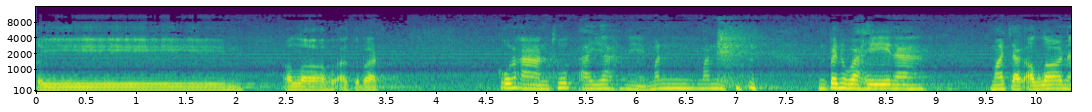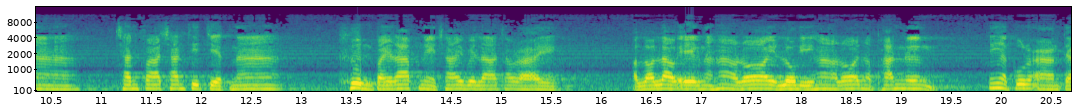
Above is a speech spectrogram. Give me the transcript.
กีม อัลลอฮฺอักบัดกุรอานทุกอายะนี่มันมันมันเป็นวาฮีนะ มาจากอัลลอฮ์นะ ชั้นฟ้าชั้นที่เจ็ดนะ ขึ้นไปรับเนี่ยใช้เวลาเท่าไหร่อัลลอฮ์เล่าเองนะห้าร้อยลงอีกห้าร้อยนะพันหนึ่งนี่กุรอานแต่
